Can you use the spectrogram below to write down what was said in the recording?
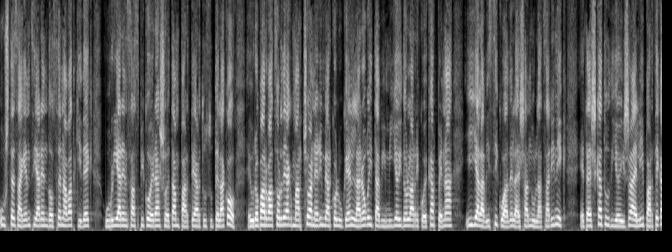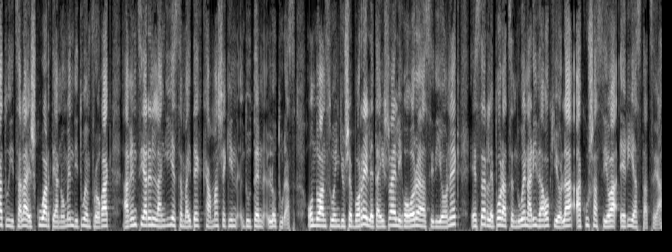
ustez agentziaren dozena bat kidek urriaren zazpiko erasoetan parte hartu zutelako. Europar batzordeak martxoan egin beharko lukeen larogeita bi milioi dolarriko ekarpena hilala bizikoa dela esan du latzarinik eta eskatu dio Israeli partekatu ditzala eskuartean omen dituen frogak agentziaren langile zenbaitek kamasekin duten loturaz. Ondoan zuen Josep Borrell eta Israeli gogorarazi dio honek ezer leporatzen duen ari dagokiola akusazioa egiaztatzea.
